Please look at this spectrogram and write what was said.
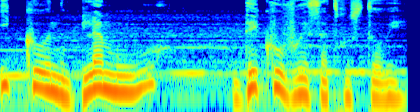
icône glamour, découvrez sa true story.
